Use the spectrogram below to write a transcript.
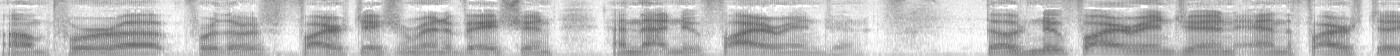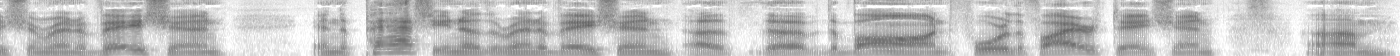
um, for uh, for the fire station renovation and that new fire engine. Those new fire engine and the fire station renovation. In the passing of the renovation of the the bond for the fire station, um,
